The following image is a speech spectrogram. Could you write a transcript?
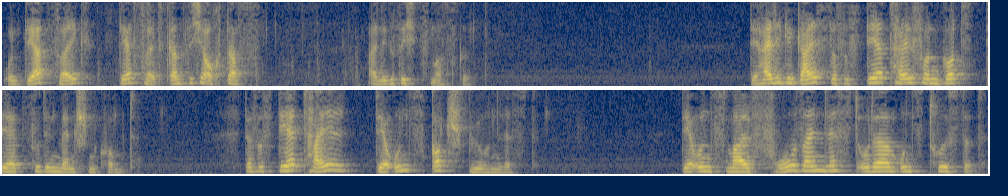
Und derzeit, derzeit ganz sicher auch das, eine Gesichtsmaske. Der Heilige Geist, das ist der Teil von Gott, der zu den Menschen kommt. Das ist der Teil, der uns Gott spüren lässt. Der uns mal froh sein lässt oder uns tröstet.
